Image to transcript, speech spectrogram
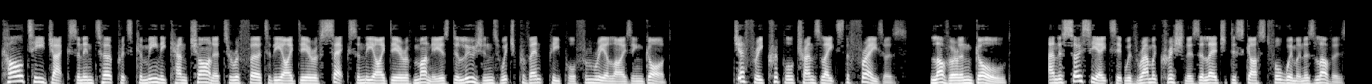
Carl T. Jackson interprets Kamini Kanchana to refer to the idea of sex and the idea of money as delusions which prevent people from realizing God. Jeffrey Kripal translates the phrase as, "...lover and gold", and associates it with Ramakrishna's alleged disgust for women as lovers.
